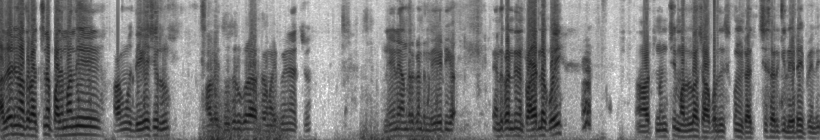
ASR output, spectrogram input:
ఆల్రెడీ నాతో వచ్చిన పది మంది ఆల్మోస్ట్ దిగేసిర్రు. వాళ్ళకి చూసుడు కూడా సగం అయిపోయినచ్చు. నేనే అందరికంటే లేట్గా ఎందుకంటే నేను ప్రాయట్లోకి పోయి అటు నుంచి మళ్ళీ చేపలు తీసుకొని ఇటు వచ్చేసరికి లేట్ అయిపోయింది.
